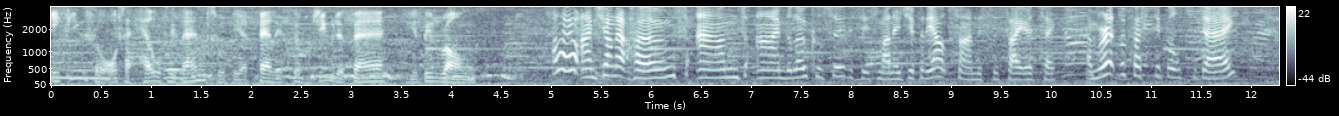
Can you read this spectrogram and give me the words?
If you thought a health event would be a fairly subdued affair, you'd be wrong. Hello, I'm Janet Holmes and I'm the local services manager for the Alzheimer's Society. And we're at the festival today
